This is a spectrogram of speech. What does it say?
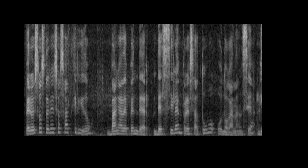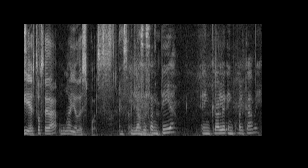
pero esos derechos adquiridos van a depender de si la empresa tuvo o no ganancia, y esto se da un año después. ¿Y la cesantía? ¿En cuál, ¿En cuál cabe?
